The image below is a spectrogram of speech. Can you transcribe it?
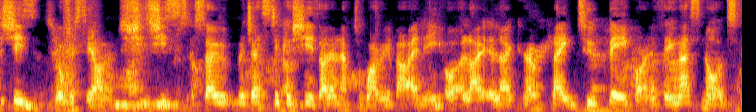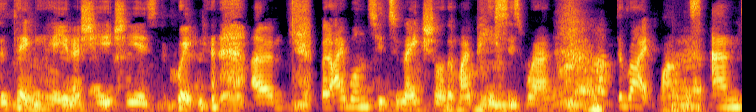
she's obviously um, she's, so majestic as she is. I don't have to worry about any or like like her playing too big or anything. That's not the thing here. You know, she she is the queen. um, but I wanted to make sure that my pieces were the right ones. And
